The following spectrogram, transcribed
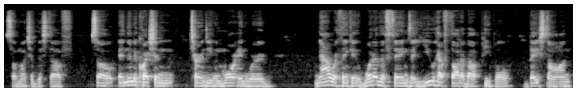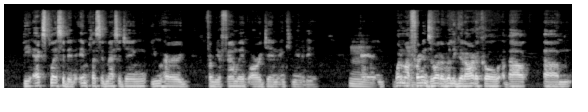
so much of this stuff. So, and then the question turns even more inward. Now we're thinking, what are the things that you have thought about people based mm. on the explicit and implicit messaging you heard from your family of origin and community? Mm. And one of my mm. friends wrote a really good article about um,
